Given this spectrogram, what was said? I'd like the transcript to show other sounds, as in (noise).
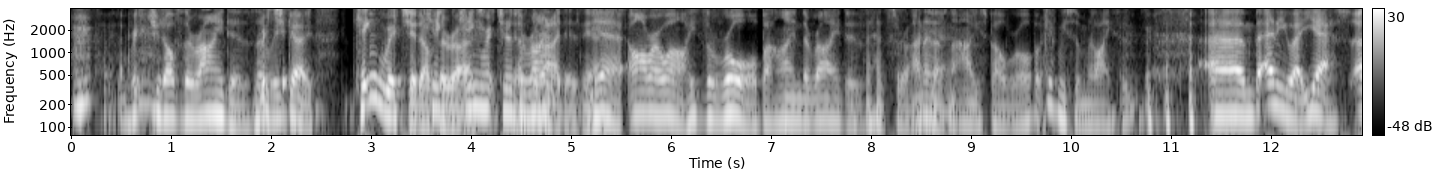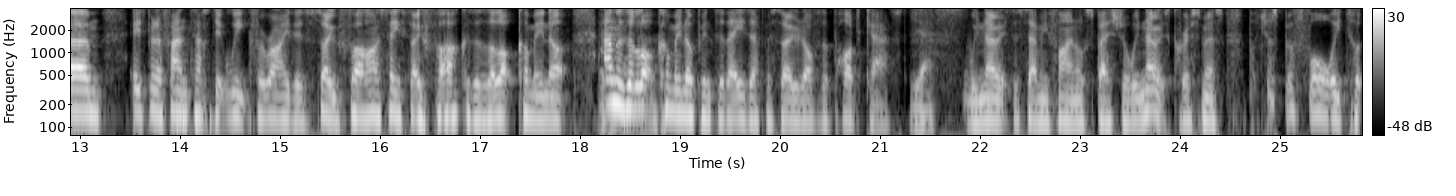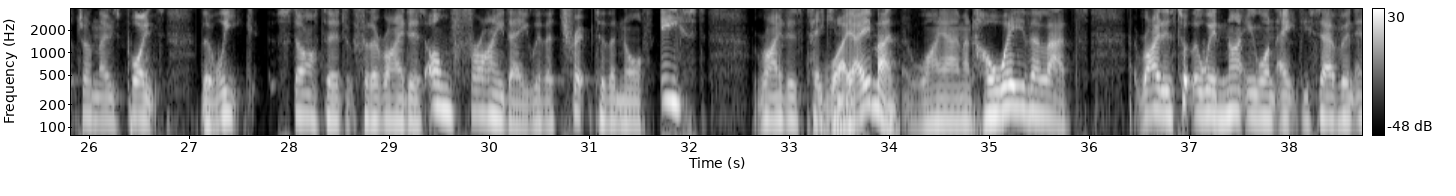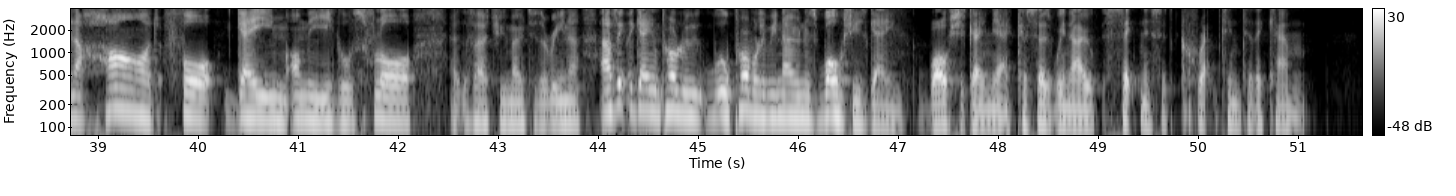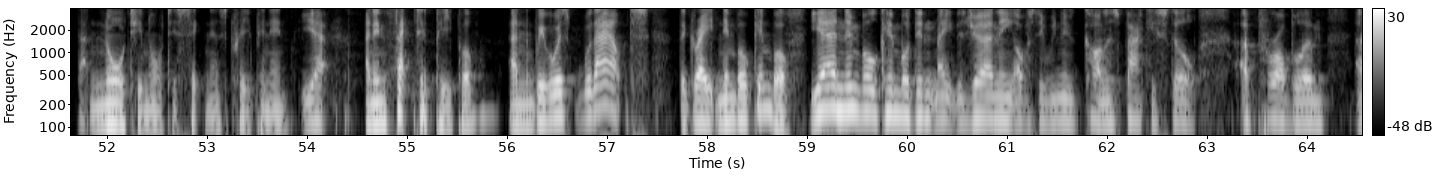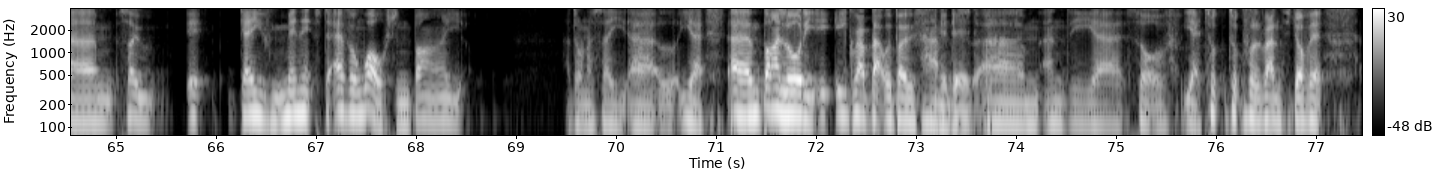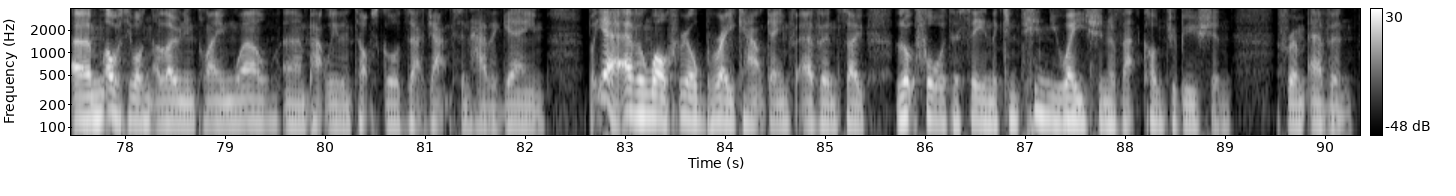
(laughs) Richard of the Riders. There we go. King Richard of King, the Riders. King Richard of the, Riders. yes. Yeah, R O R. He's the raw behind the Riders. (laughs) That's right, I know that's not how you spell raw, but give me some license. (laughs) um, but anyway, yes, um, it's been a fantastic week for riders so far. I say so far because there's a lot coming up, and there's a lot coming up in today's episode of the podcast. Yes. We know it's a semi final special. We know it's Christmas. But just before we touch on those points, the week started for the riders on Friday with a trip to the northeast. Riders taking YA man. YM and away the lads. Riders took the win 91-87 in a hard fought game on the Eagles floor at the Vertu Motors Arena. And I think the game probably will probably be known as Walsh's game. Walsh's game, yeah, because as we know, sickness had crept into the camp. That naughty, naughty sickness creeping in Yeah. and infected people. And we was without the great Nimble Kimball. Yeah, Nimble Kimball didn't make the journey. Obviously, we knew Connor's back is still a problem. Um, so it gave minutes to Evan Walsh, and by I don't want to say, uh, yeah, um, by Lord, he, he grabbed that with both hands. He did. um, and he uh, sort of yeah took took full advantage of it. Um, obviously, wasn't alone in playing well. Um, Pat Whelan top scored. Zach Jackson had a game, but yeah, Evan Walsh real breakout game for Evan. So look forward to seeing the continuation of that contribution from Evan.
